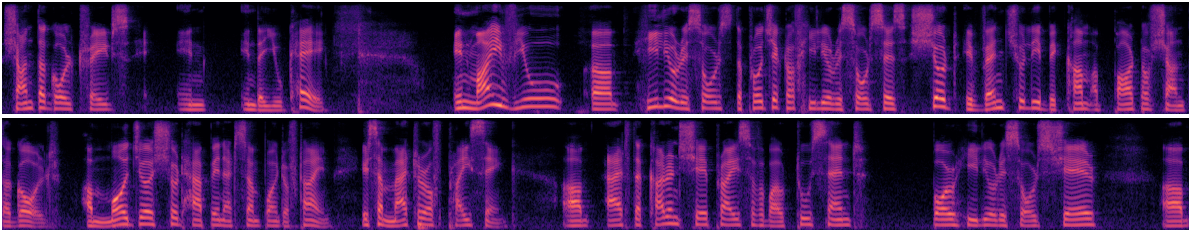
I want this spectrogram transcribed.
Shanta Gold trades in in the UK. In my view, uh, Helio Resource, the project of Helio Resources should eventually become a part of Shanta Gold. A merger should happen at some point of time. It's a matter of pricing. Um, at the current share price of about two cent per Helio Resource share, um,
